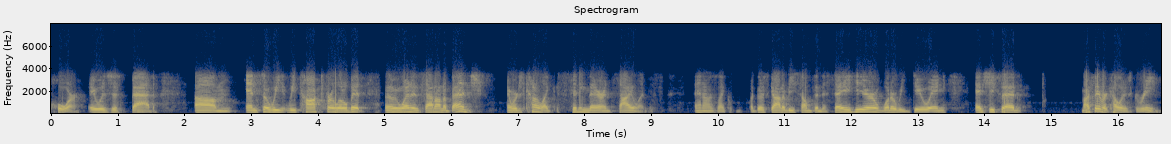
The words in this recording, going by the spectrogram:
poor. It was just bad. Um, and so we we talked for a little bit, and we went and sat on a bench, and we're just kind of like sitting there in silence. And I was like, "There's got to be something to say here. What are we doing?" And she said, "My favorite color is green.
